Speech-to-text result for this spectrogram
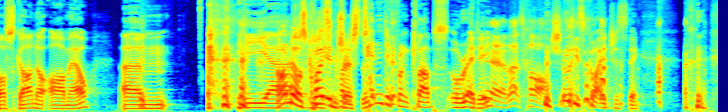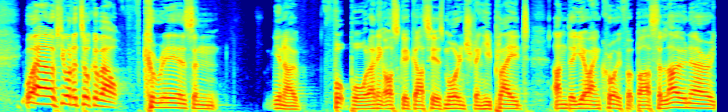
Oscar, not Armel. Um, he uh, Armel's quite interesting. Ten different clubs already. Yeah, that's harsh. he's quite interesting. well, if you want to talk about careers and you know football, I think Oscar Garcia is more interesting. He played under Johan Cruyff at Barcelona.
